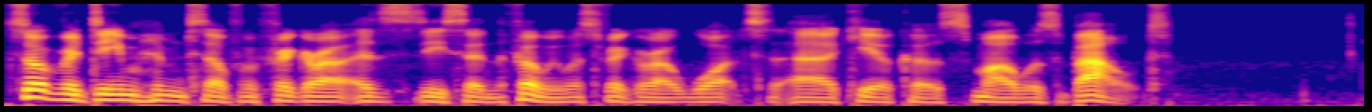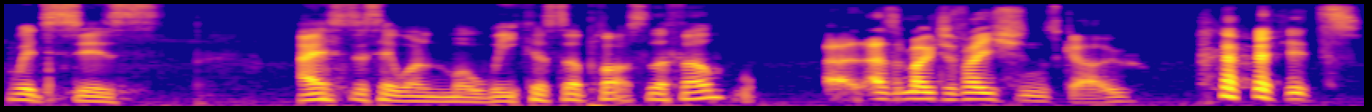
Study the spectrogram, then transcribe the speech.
sort of redeem himself and figure out, as he said in the film, he wants to figure out what uh, Kyoko's smile was about, which is, I have to say, one of the more weaker subplots of the film. Uh, as motivations go, it's.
